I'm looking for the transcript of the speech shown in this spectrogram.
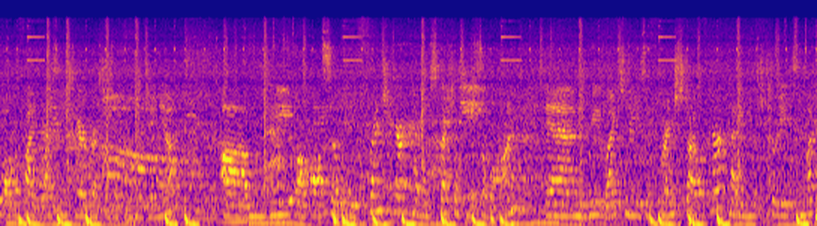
qualified licensed hairdressers within Virginia. Um, we are also a French haircutting specialty salon, and we like to use a French style of haircutting, which creates much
